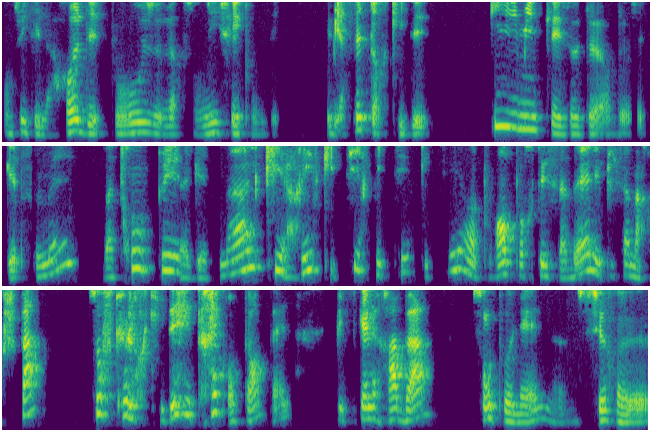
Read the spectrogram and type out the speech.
Ensuite, il la redépose vers son nid fécondé. Eh bien, cette orchidée, qui imite les odeurs de cette guêpe femelle, va tromper la guêpe mâle qui arrive, qui tire, qui tire, qui tire pour emporter sa belle, et puis ça marche pas. Sauf que l'orchidée est très contente, elle, puisqu'elle rabat son pollen sur, euh,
